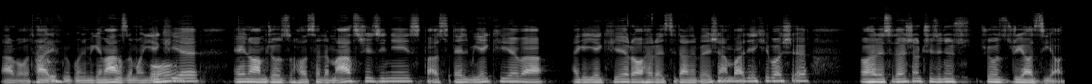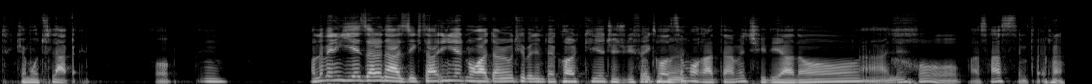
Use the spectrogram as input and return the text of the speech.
در واقع تعریف می‌کنه میگه مغز ما یکیه. علم هم جز حاصل مغز چیزی نیست. پس علم یکیه و اگه یکیه راه رسیدن بهش هم باید یکی باشه. راه رسیدنش هم چیزی نیست جز ریاضیات که مطلقه. خب. ام. حالا بریم یه ذره نزدیکتر. این یه مقدمه بود که بدیم دکارت کیه چجوری فکر کنه مقدمه چیدی الان؟ بله. خب پس هستیم فعلا.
